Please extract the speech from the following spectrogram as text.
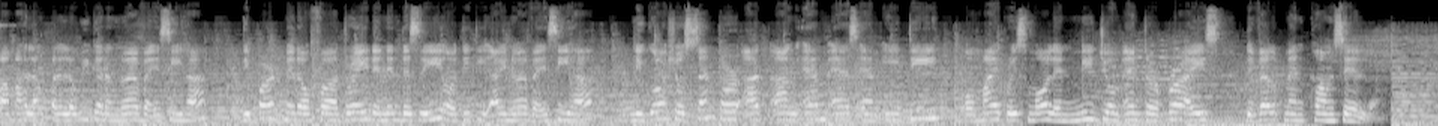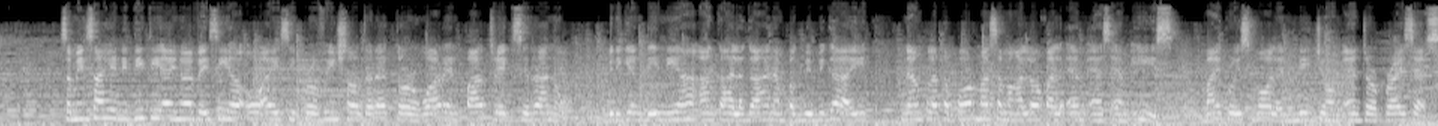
pamahalang palalawigan ng Nueva Ecija, Department of uh, Trade and Industry o DTI Nueva Ecija, Negosyo Center at ang MSMED o Micro, Small and Medium Enterprise Development Council. Sa mensahe ni DTI Nueva Ecija OIC Provincial Director Warren Patrick Serrano, Binigyang din niya ang kahalagahan ng pagbibigay ng plataforma sa mga local MSMEs, micro, small and medium enterprises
